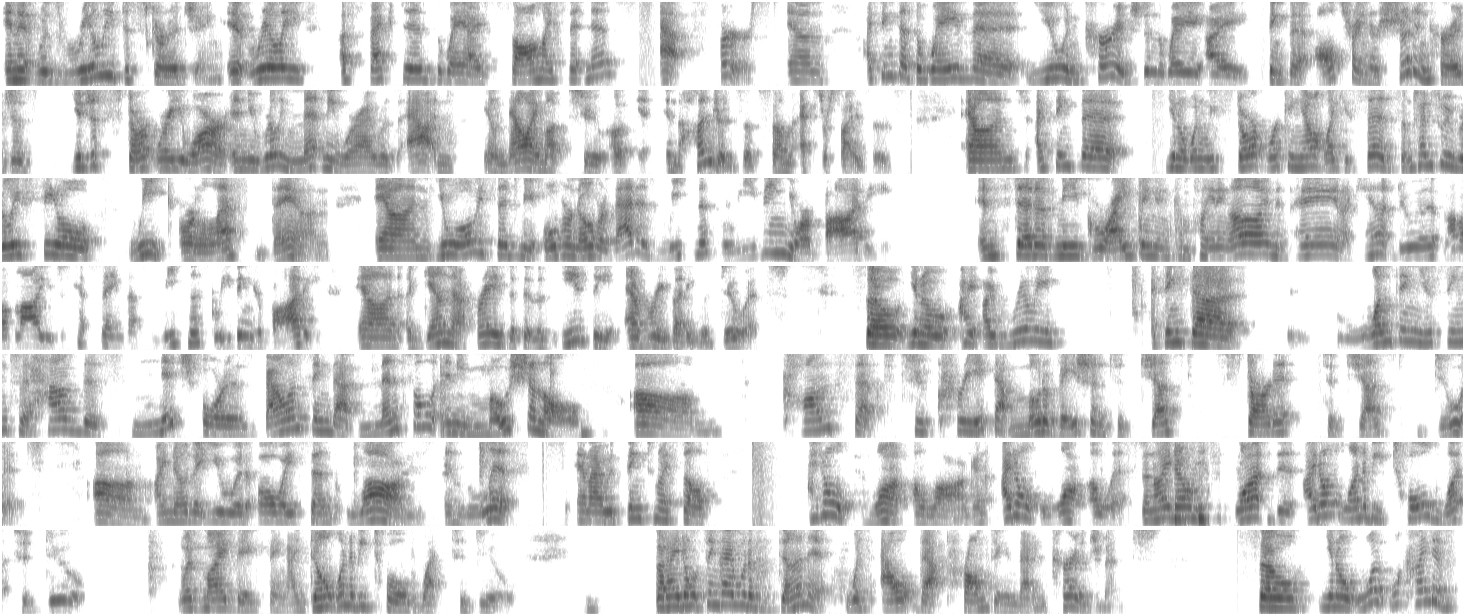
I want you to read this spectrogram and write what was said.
And it was really discouraging. It really affected the way I saw my fitness at first. And I think that the way that you encouraged and the way I think that all trainers should encourage is you just start where you are and you really met me where I was at. And you know now i'm up to uh, in the hundreds of some exercises. And i think that you know when we start working out like you said sometimes we really feel weak or less than. And you always said to me over and over that is weakness leaving your body. Instead of me griping and complaining oh i'm in pain i can't do it blah blah blah you just kept saying that's weakness leaving your body and again, that phrase, if it was easy, everybody would do it. So, you know, I, I really, I think that one thing you seem to have this niche for is balancing that mental and emotional um, concept to create that motivation to just start it, to just do it. Um, I know that you would always send logs and lists, and I would think to myself, I don't want a log and I don't want a list and I don't want the I don't want to be told what to do was my big thing. I don't want to be told what to do. But I don't think I would have done it without that prompting and that encouragement. So, you know, what what kind of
